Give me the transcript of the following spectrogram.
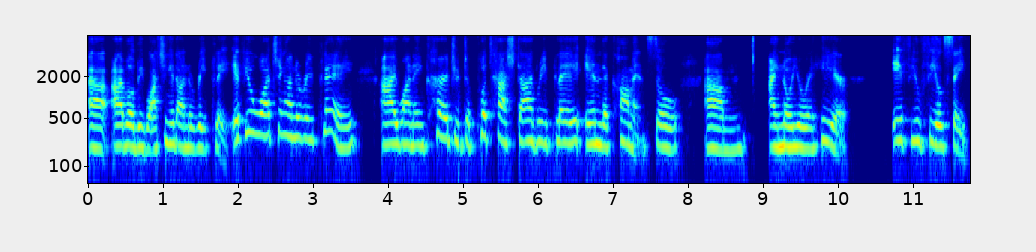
uh, I will be watching it on the replay. If you're watching on the replay, I want to encourage you to put hashtag replay in the comments. So um, I know you are here. If you feel safe,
